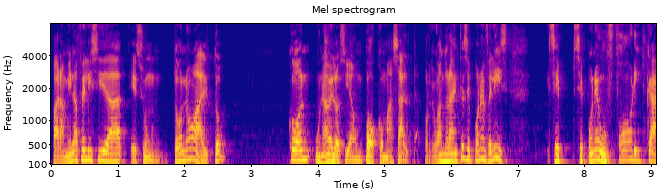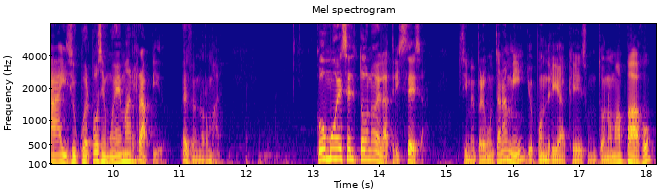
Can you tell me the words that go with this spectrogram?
para mí la felicidad es un tono alto con una velocidad un poco más alta, porque cuando la gente se pone feliz, se, se pone eufórica y su cuerpo se mueve más rápido. Eso es normal. ¿Cómo es el tono de la tristeza? Si me preguntan a mí, yo pondría que es un tono más bajo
